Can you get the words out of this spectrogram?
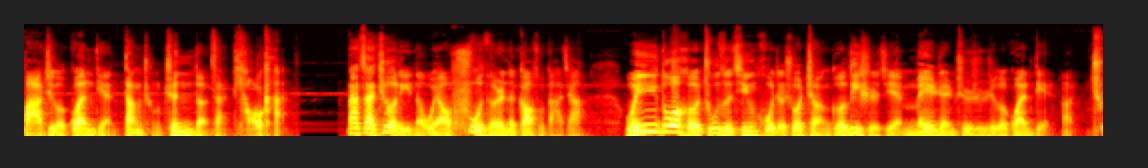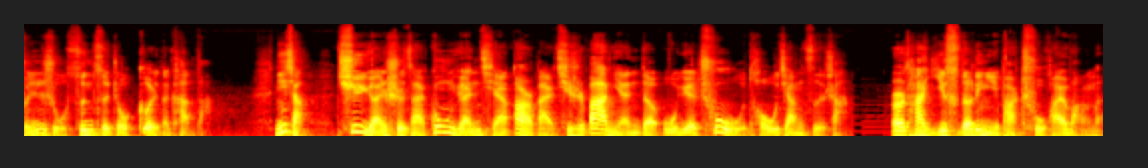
把这个观点当成真的在调侃。那在这里呢，我要负责任的告诉大家，闻一多和朱自清，或者说整个历史界没人支持这个观点啊，纯属孙次周个人的看法。你想，屈原是在公元前二百七十八年的五月初五投江自杀，而他疑似的另一半楚怀王呢，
